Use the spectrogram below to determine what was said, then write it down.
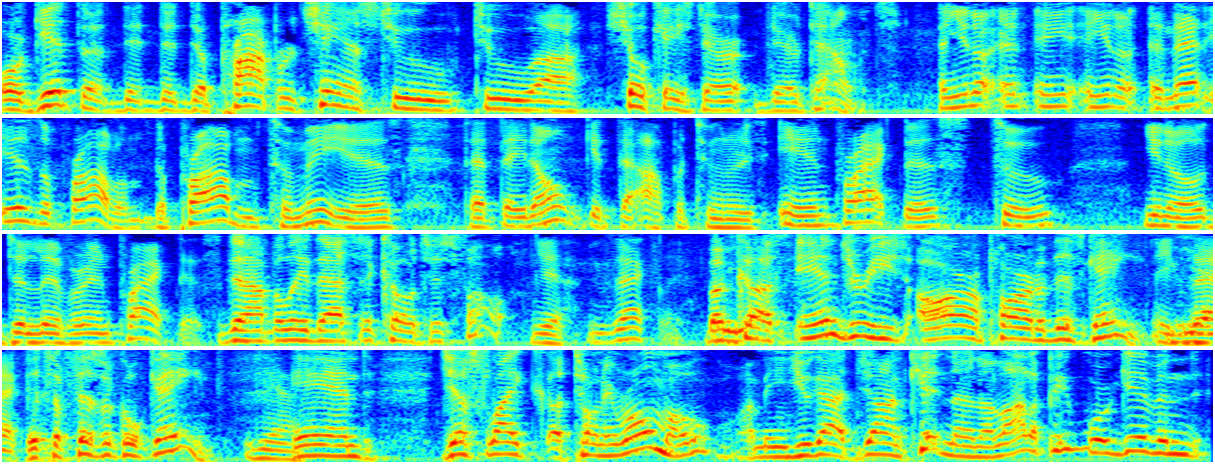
or get the the, the, proper chance to to uh, showcase their their talents. And you know, and, and you know, and that is a problem. The problem to me is that they don't get the opportunities in practice to, you know, deliver in practice. Then I believe that's the coach's fault. Yeah, exactly. because injuries are a part of this game. Exactly. It's a physical game. Yeah. And just like uh, Tony Romo, I mean, you got Jon Kitna, and a lot of people were giving,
